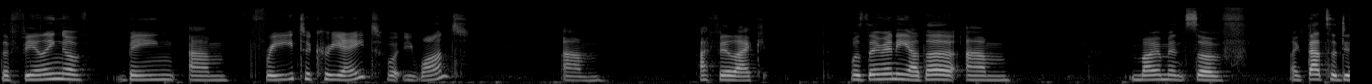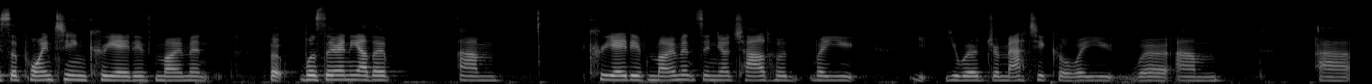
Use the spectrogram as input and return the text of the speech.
the feeling of being um, free to create what you want. Um, I feel like Was there any other um, moments of like that's a disappointing creative moment, but was there any other um, creative moments in your childhood where you you, you were dramatic or where you were um, uh,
